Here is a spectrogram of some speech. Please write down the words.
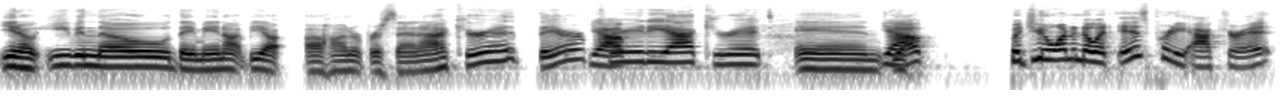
You know, even though they may not be hundred percent accurate, they're Yep. pretty accurate. And Yep. yeah, But you want to know what is pretty accurate?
